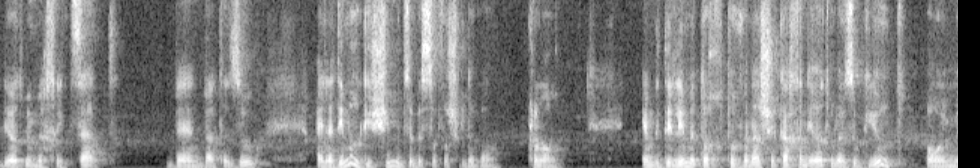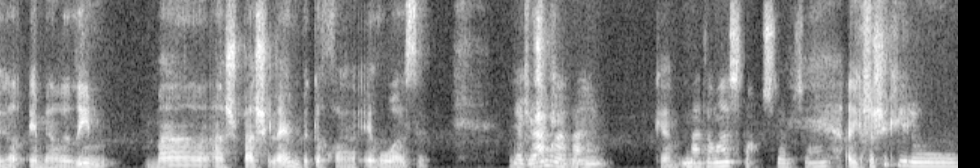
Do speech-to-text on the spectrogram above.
להיות במחיצת בן בת הזוג, הילדים מרגישים את זה בסופו של דבר. כלומר, הם גדלים לתוך תובנה שככה נראית אולי זוגיות, או הם, הם מערערים מה ההשפעה שלהם בתוך האירוע הזה. לגמרי, אבל... כן. מה אתה אומר שאתה חושב ש... אני חושב שכאילו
